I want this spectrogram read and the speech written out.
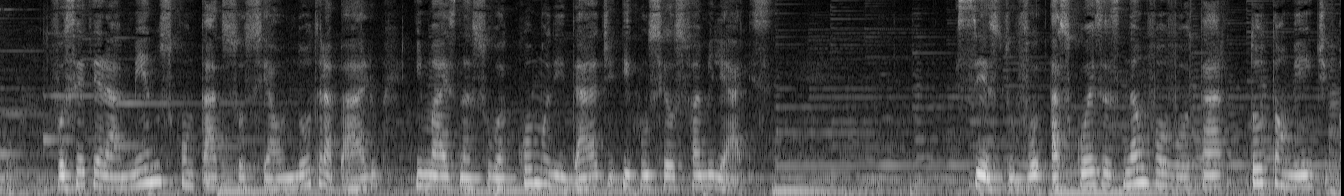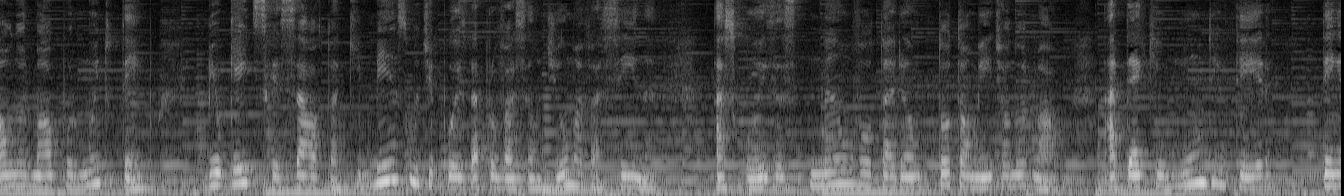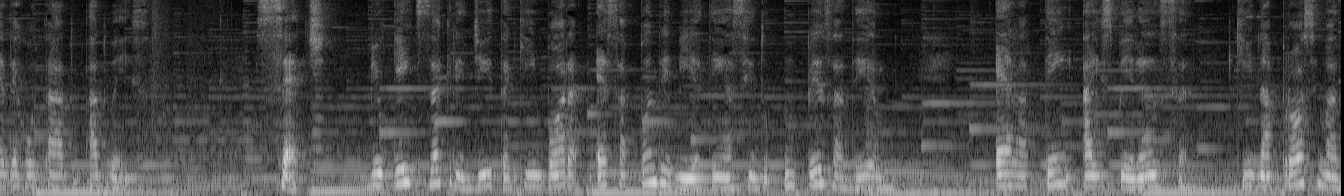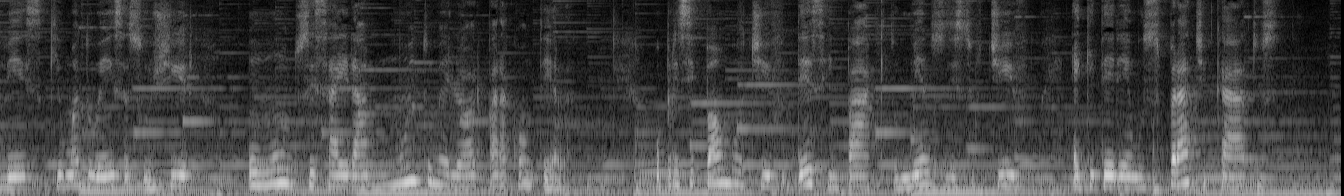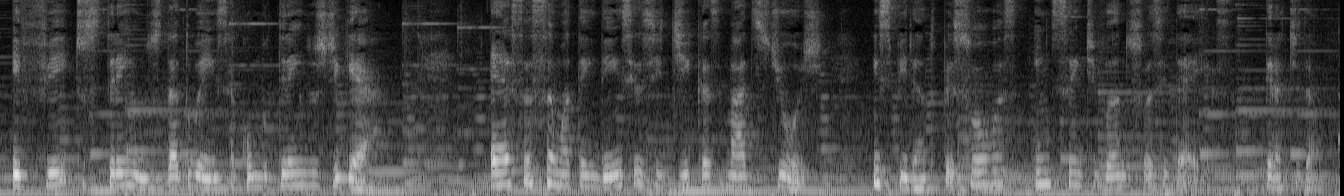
Você terá menos contato social no trabalho e mais na sua comunidade e com seus familiares. Sexto, as coisas não vão voltar totalmente ao normal por muito tempo. Bill Gates ressalta que, mesmo depois da aprovação de uma vacina, as coisas não voltarão totalmente ao normal, até que o mundo inteiro tenha derrotado a doença. 7. Bill Gates acredita que, embora essa pandemia tenha sido um pesadelo, ela tem a esperança que na próxima vez que uma doença surgir, o mundo se sairá muito melhor para contê-la. O principal motivo desse impacto menos destrutivo é que teremos praticados efeitos treinos da doença, como treinos de guerra. Essas são as tendências e dicas MADs de hoje, inspirando pessoas, incentivando suas ideias. Gratidão.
